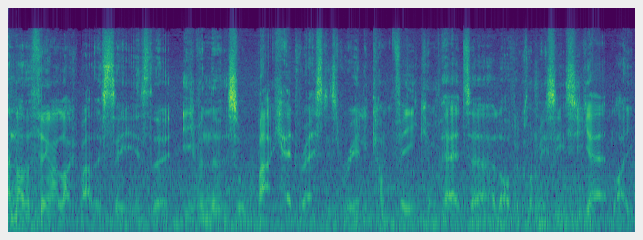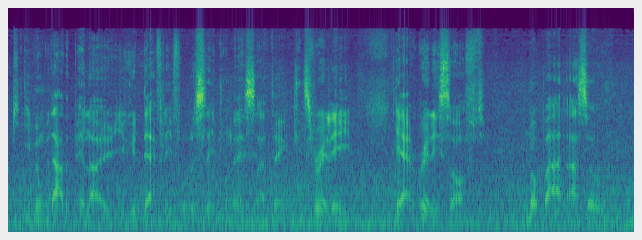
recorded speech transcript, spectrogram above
Another thing I like about this seat is that even the sort of back headrest is really comfy compared to a lot of economy seats you get. Like even without the pillow, you could definitely fall asleep on this. I think it's really, yeah, really soft, not bad at all.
